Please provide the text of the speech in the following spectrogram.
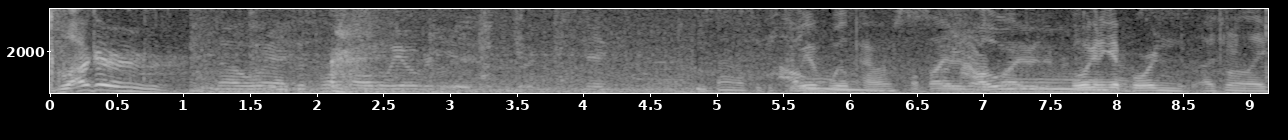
Vlogger. No way, I just walked all the way over here. We have willpower. We're gonna get bored and I just wanna like.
